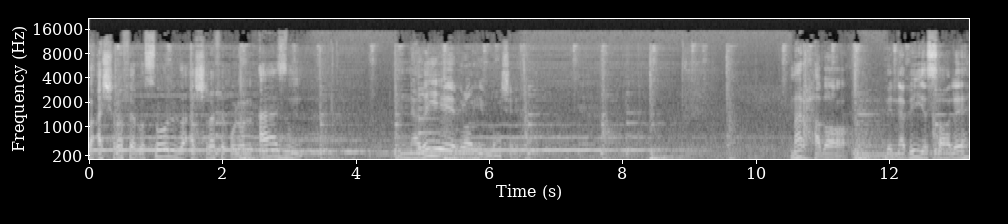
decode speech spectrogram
و اشرف رسول و اشرف العزم نوه ابراهیم باشه. مرحبا به نبی صالح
